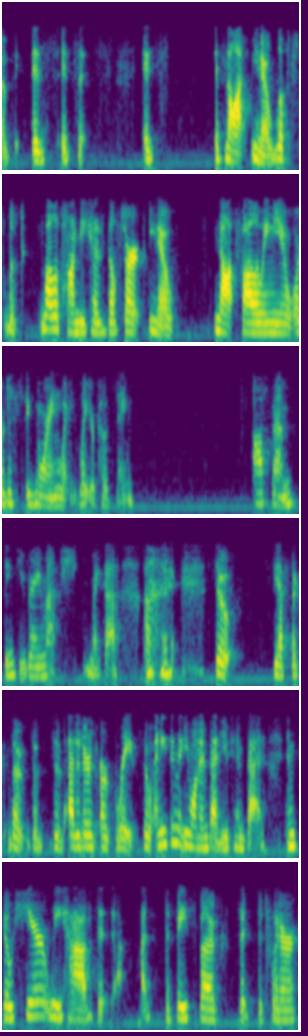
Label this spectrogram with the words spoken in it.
uh, is it's it's it's not you know looked looked well upon because they'll start you know not following you or just ignoring what, what you're posting. Awesome. Thank you very much, Micah. so yes, the, the, the, editors are great. So anything that you want to embed, you can embed. And so here we have the, uh, the Facebook, the, the Twitter,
